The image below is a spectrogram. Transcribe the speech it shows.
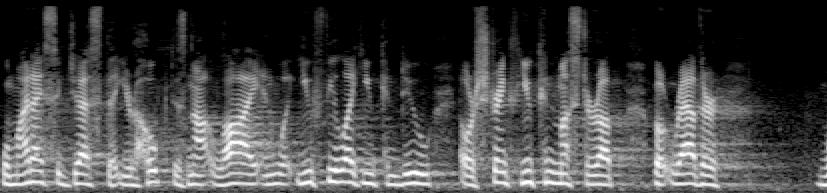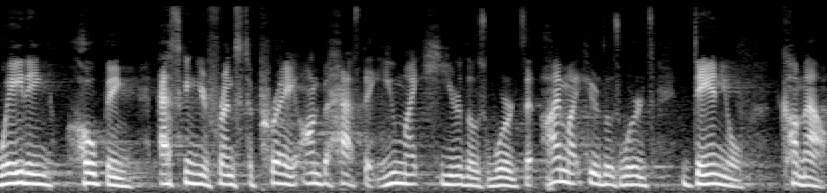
Well, might I suggest that your hope does not lie in what you feel like you can do or strength you can muster up, but rather waiting, hoping, asking your friends to pray on behalf that you might hear those words, that I might hear those words, Daniel, come out.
